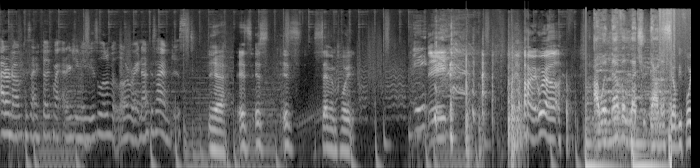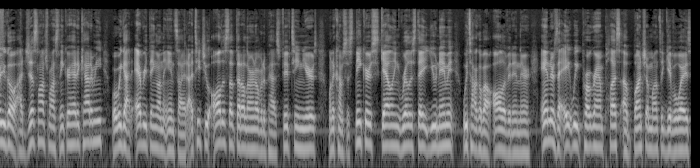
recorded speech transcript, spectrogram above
I don't know, because I feel like my energy maybe is a little bit lower right now, because I am just Yeah, it's it's it's seven point eight. eight. All right, we're out. I would never let you down. Yo, before you go, I just launched my Sneakerhead Academy where we got everything on the inside. I teach you all the stuff that I learned over the past 15 years when it comes to sneakers, scaling, real estate, you name it. We talk about all of it in there. And there's an eight week program plus a bunch of monthly giveaways.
